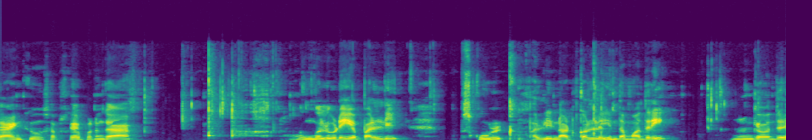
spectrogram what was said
தேங்க்யூ சப்ஸ்கிரைப் பண்ணுங்கள் உங்களுடைய பள்ளி ஸ்கூல் பள்ளி நாட்களில் இந்த மாதிரி நீங்கள் வந்து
